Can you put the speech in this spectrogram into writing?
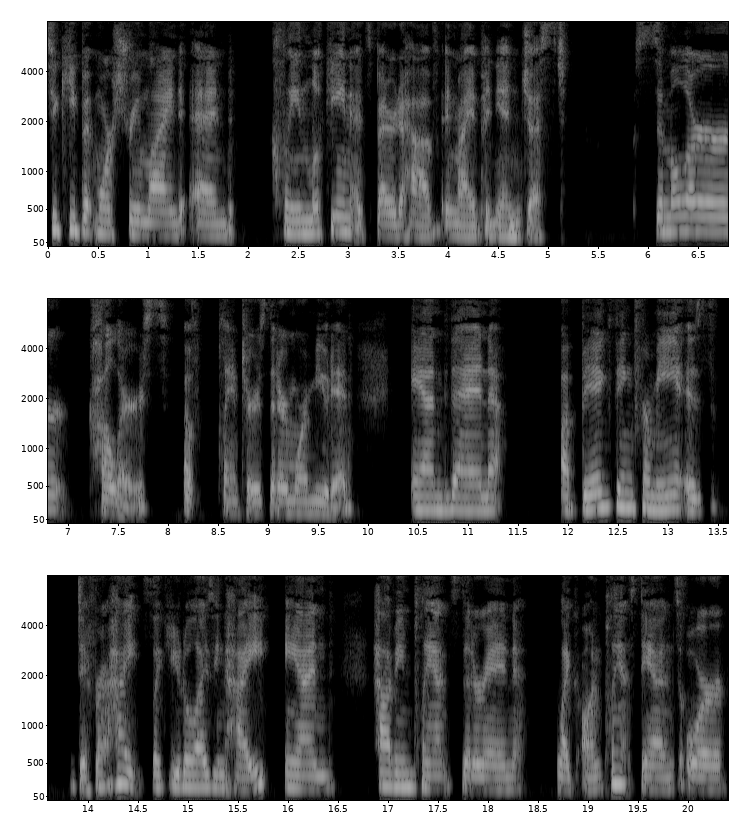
to keep it more streamlined and clean looking, it's better to have, in my opinion, just similar colors of planters that are more muted. And then a big thing for me is different heights, like utilizing height and having plants that are in like on plant stands or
